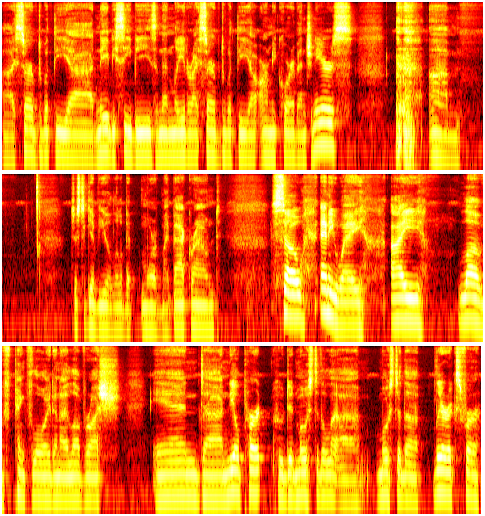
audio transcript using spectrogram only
Uh, I served with the uh, Navy Seabees, and then later I served with the uh, Army Corps of Engineers. um, just to give you a little bit more of my background. So, anyway, I love Pink Floyd and I love Rush. And uh, Neil Peart, who did most of the uh, most of the lyrics for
